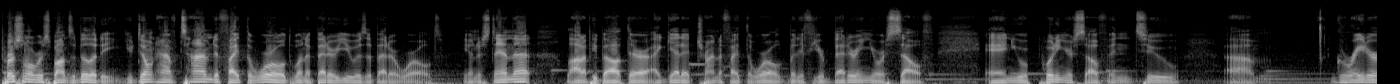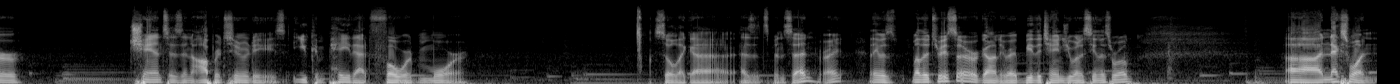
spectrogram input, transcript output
personal responsibility. You don't have time to fight the world when a better you is a better world. You understand that? A lot of people out there, I get it, trying to fight the world. But if you're bettering yourself and you are putting yourself into um, greater chances and opportunities, you can pay that forward more. So, like uh, as it's been said, right? I think it was Mother Teresa or Gandhi, right? Be the change you want to see in this world. Uh, next one.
